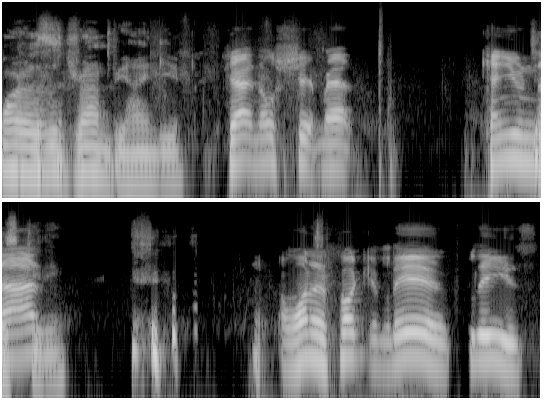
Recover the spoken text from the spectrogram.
Mario, there's a drown behind you. Yeah, no shit, Matt. Can you Just not? kidding. I want to fucking live, please.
